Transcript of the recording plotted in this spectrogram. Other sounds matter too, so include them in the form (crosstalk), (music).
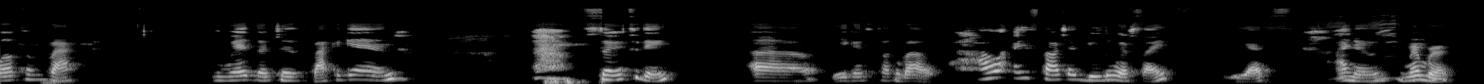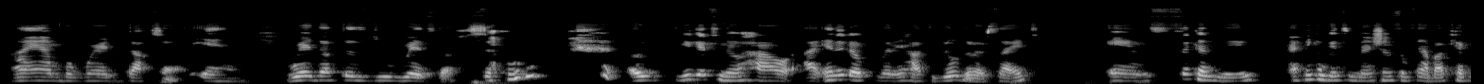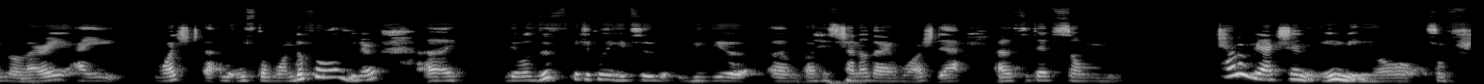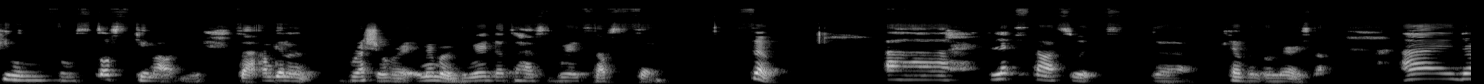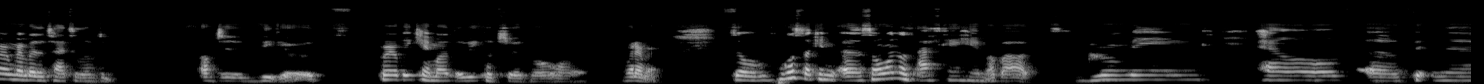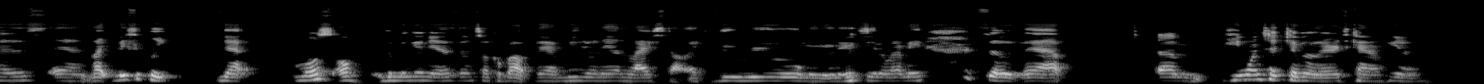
welcome back. The Weird Doctor is back again. (sighs) So today, uh, we're going to talk about how I started building websites. Yes, I know. Remember, I am the Weird Doctor, and weird doctors do weird stuff. (laughs) So uh, you get to know how I ended up learning how to build a website. And secondly, I think I'm going to mention something about Kevin O'Leary. I watched, uh, I mean, Mr. Wonderful, you know, uh, there was this particular YouTube video um, on his channel that I watched that elicited some kind of reaction in me or some feelings, some stuff came out me. So I'm gonna brush over it. Remember, the weird doctor has weird stuff to say. So, uh, let's start with the Kevin O'Leary stuff. I don't remember the title of the of the video. It probably came out a week or two ago or whatever. So who was talking? Uh, someone was asking him about grooming, health, uh, fitness, and like basically that most of the millionaires don't talk about their millionaire lifestyle, like the real millionaires. (laughs) You know what I mean? So that um, he wanted Kevin O'Leary to kind of you know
